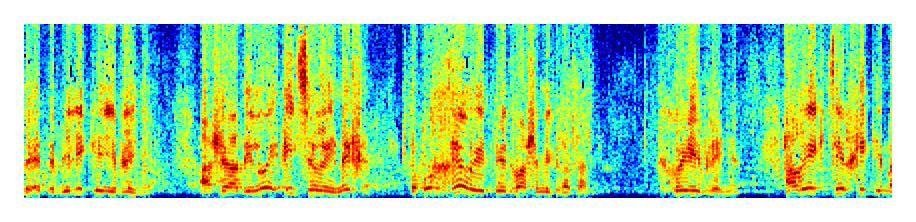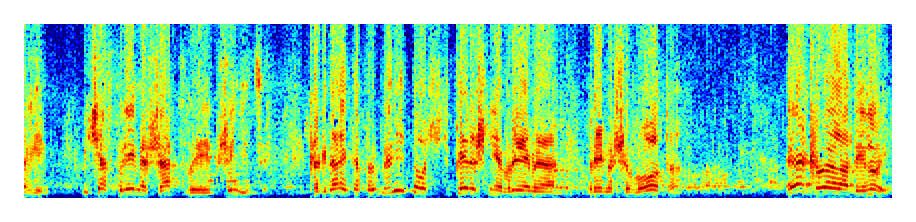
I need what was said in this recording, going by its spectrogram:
это великое явление. А же одиной эйцелейнехем, что Бог делает перед вашими глазами. Какое явление? А вы их цирхите могим. Сейчас время жатвы пшеницы. Когда это приблизительно вот теперешнее время, время Шивота. Эквел одиной.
